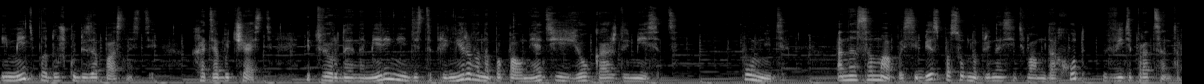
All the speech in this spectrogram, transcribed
иметь подушку безопасности, хотя бы часть, и твердое намерение дисциплинированно пополнять ее каждый месяц. Помните, она сама по себе способна приносить вам доход в виде процентов.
